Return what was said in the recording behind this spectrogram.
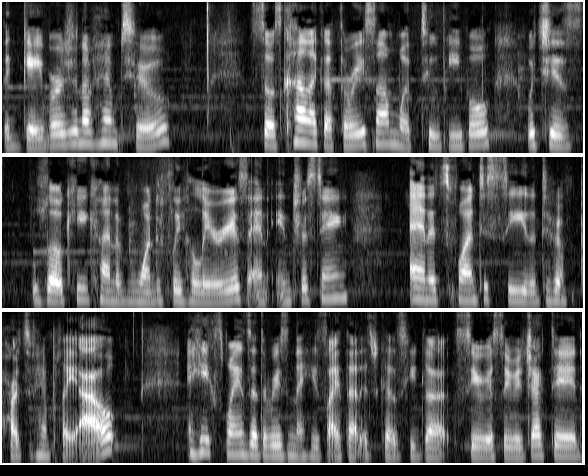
the gay version of him too. So it's kind of like a threesome with two people, which is low key kind of wonderfully hilarious and interesting. And it's fun to see the different parts of him play out. And he explains that the reason that he's like that is because he got seriously rejected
